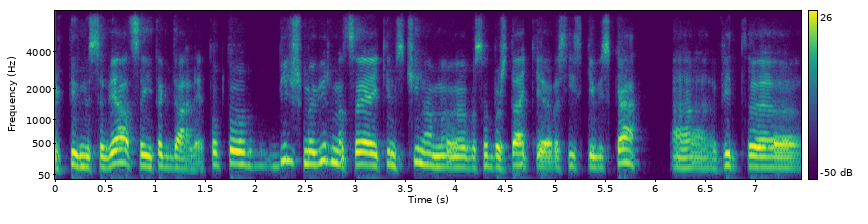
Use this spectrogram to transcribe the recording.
активність авіації і так далі. Тобто, більш ймовірно, це якимсь чином е, висвобождати російські війська від е,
